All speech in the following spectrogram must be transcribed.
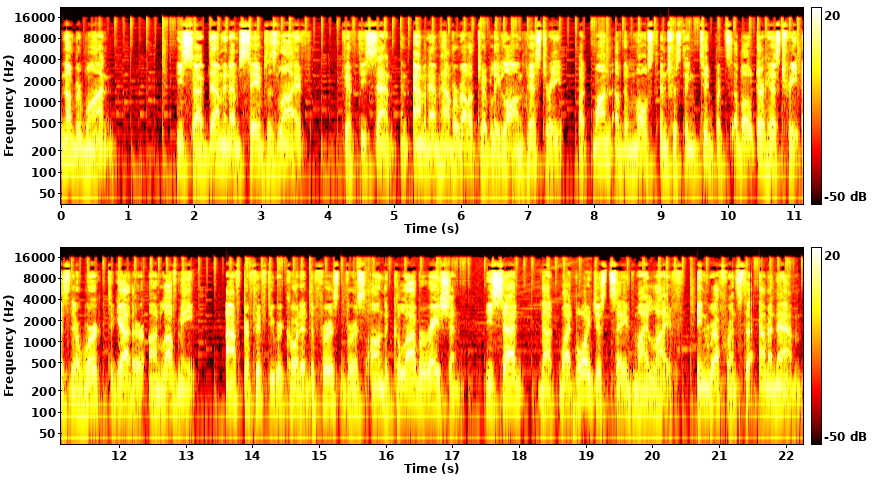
Number 1. He said Eminem saved his life. 50 Cent and Eminem have a relatively long history, but one of the most interesting tidbits about their history is their work together on Love Me. After 50 recorded the first verse on the collaboration, he said, that white boy just saved my life, in reference to Eminem.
